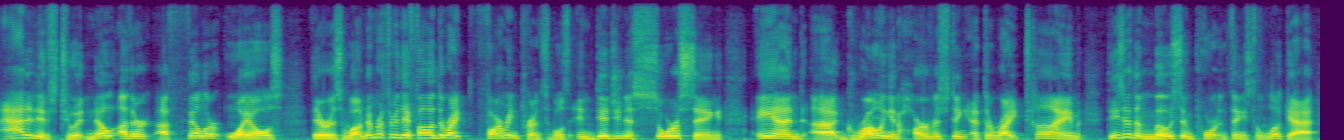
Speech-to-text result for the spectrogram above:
additives to it, no other uh, filler oils there as well. Number three, they followed the right farming principles, indigenous sourcing, and uh, growing and harvesting at the right time. These are the most important things to look at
